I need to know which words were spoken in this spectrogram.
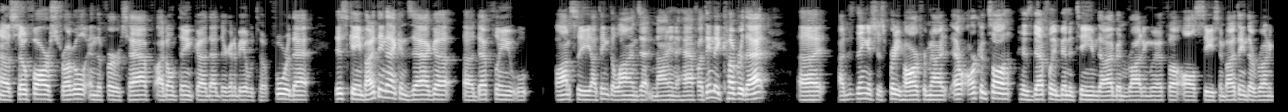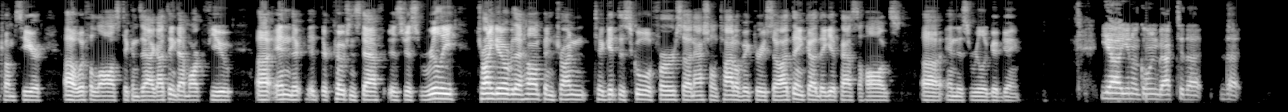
uh, so far struggle in the first half. I don't think uh, that they're going to be able to afford that this game, but I think that Gonzaga uh, definitely will honestly, I think the line's at nine and a half. I think they cover that. Uh, I just think it's just pretty hard for me. I, Arkansas has definitely been a team that I've been riding with uh, all season, but I think their run comes here uh, with a loss to Gonzaga. I think that Mark Few uh, and their, their coaching staff is just really trying to get over that hump and trying to get the school first uh, national title victory. So I think uh, they get past the Hogs in this really good game. Yeah, you know, going back to that that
